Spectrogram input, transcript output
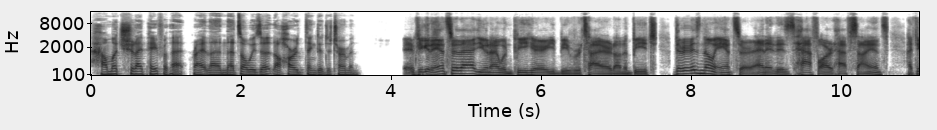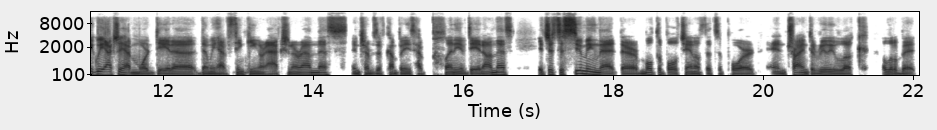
how much should I pay for that? Right. And that's always a, a hard thing to determine. If you could answer that, you and I wouldn't be here. You'd be retired on a beach. There is no answer, and it is half art, half science. I think we actually have more data than we have thinking or action around this in terms of companies have plenty of data on this. It's just assuming that there are multiple channels that support and trying to really look a little bit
